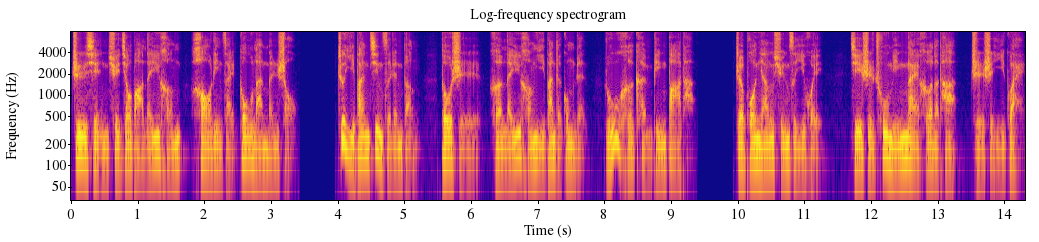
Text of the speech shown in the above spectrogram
知县却教把雷横号令在勾栏门首。这一般进子人等都是和雷横一般的工人，如何肯兵扒他？这婆娘寻思一会，即使出名，奈何了他，只是一怪。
